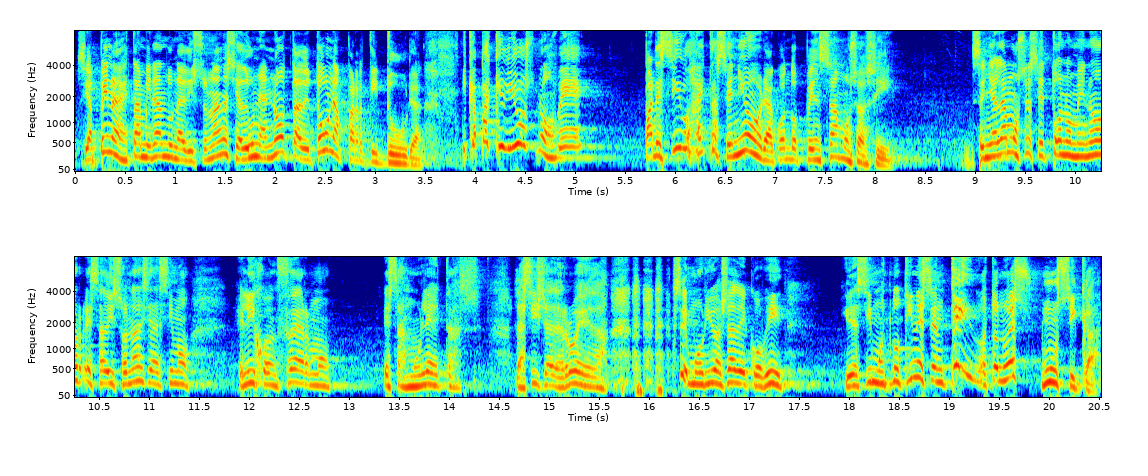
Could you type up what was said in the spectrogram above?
Si apenas está mirando una disonancia de una nota de toda una partitura. Y capaz que Dios nos ve parecidos a esta señora cuando pensamos así. Señalamos ese tono menor, esa disonancia, decimos, el hijo enfermo, esas muletas, la silla de rueda, se murió allá de COVID. Y decimos, no tiene sentido, esto no es música.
